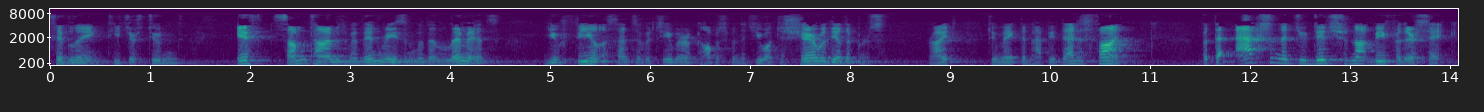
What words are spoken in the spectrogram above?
sibling, teacher-student, if sometimes within reason, within limits, you feel a sense of achievement or accomplishment that you want to share with the other person, right? To make them happy, that is fine. But the action that you did should not be for their sake.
